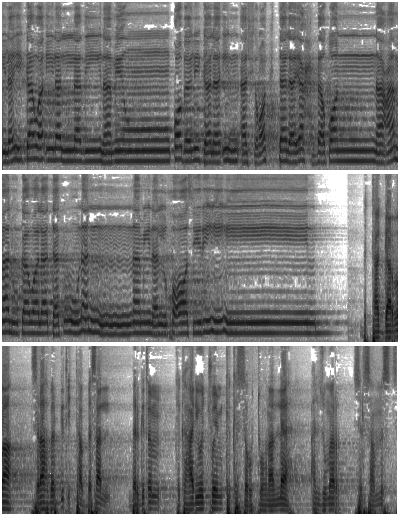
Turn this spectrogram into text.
إليك وإلى الذين من قبلك لئن أشركت ليحبطن عملك ولتكونن من الخاسرين ብታጋራ ሥራህ በርግጥ ይታበሳል በርግጥም ከከሃዲዎች ወይም ከከሰሩት ትሆናለህ አልዙመር 65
